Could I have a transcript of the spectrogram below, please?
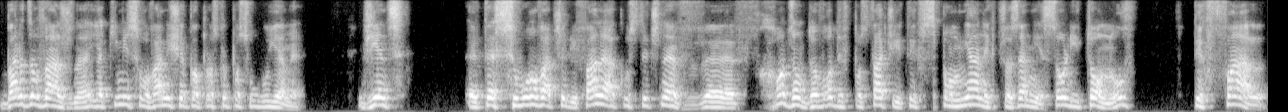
Bardzo ważne, jakimi słowami się po prostu posługujemy. Więc e, te słowa, czyli fale akustyczne, w, wchodzą do wody w postaci tych wspomnianych przeze mnie solitonów, tych fal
